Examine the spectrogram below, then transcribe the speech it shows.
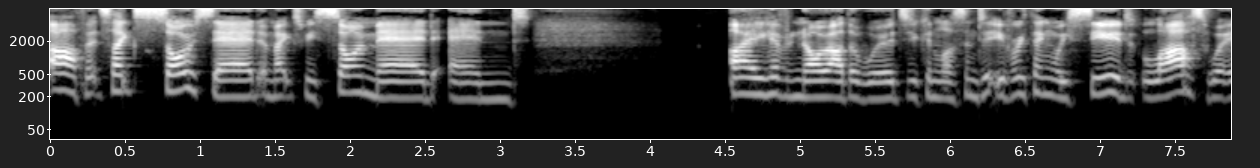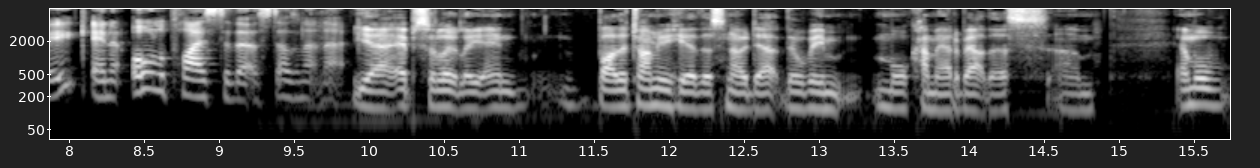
up. It's like so sad. It makes me so mad and I have no other words. You can listen to everything we said last week and it all applies to this, doesn't it, Nick? Yeah, absolutely. And by the time you hear this, no doubt there'll be more come out about this. Um, and we'll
